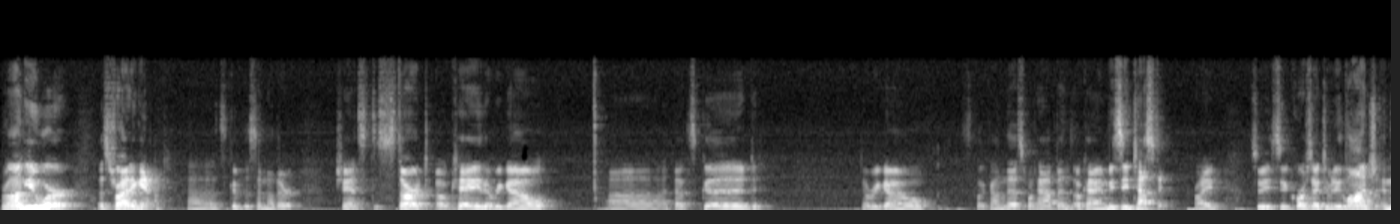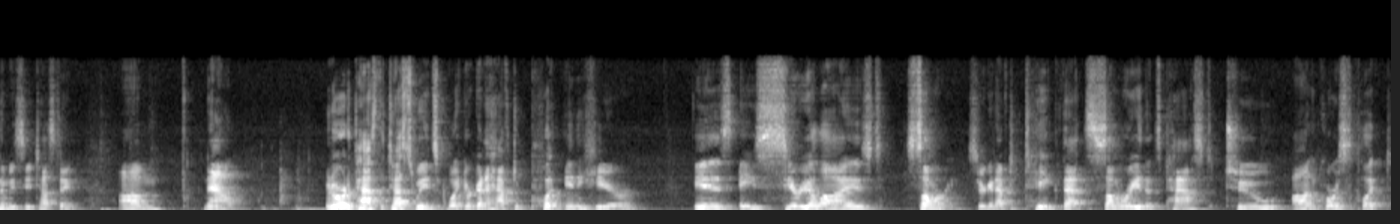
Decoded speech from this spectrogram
Wrong you were. Let's try it again. Uh, let's give this another chance to start. Okay, there we go. Uh, that's good. There we go. Let's click on this. What happens? Okay, and we see testing, right? So we see course activity launch, and then we see testing. Um, now, in order to pass the test suites, what you're going to have to put in here is a serialized summary. So you're going to have to take that summary that's passed to on course clicked,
